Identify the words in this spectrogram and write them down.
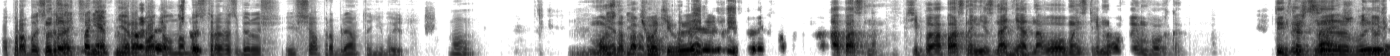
Попробуй ну, сказать, есть, нет, не работал, но быстро разберусь, и все, проблем-то не будет. Ну, Можно нет, попробовать. Вы... Опасно. Типа опасно не знать ни одного мейнстримного фреймворка. Ты то знаешь, вы... и люди...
